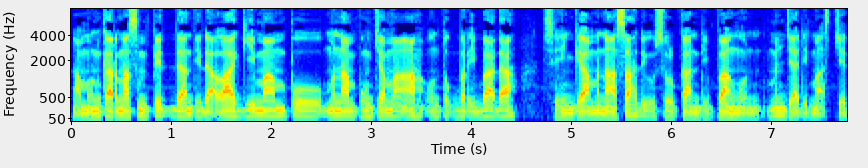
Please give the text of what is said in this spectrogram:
Namun karena sempit dan tidak lagi mampu menampung jamaah untuk beribadah, sehingga menasah diusulkan dibangun menjadi masjid.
